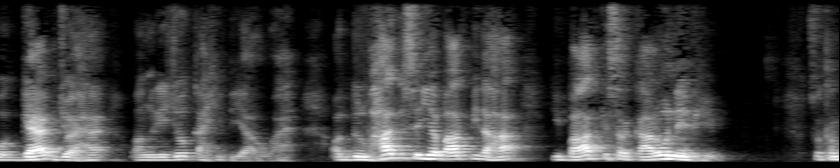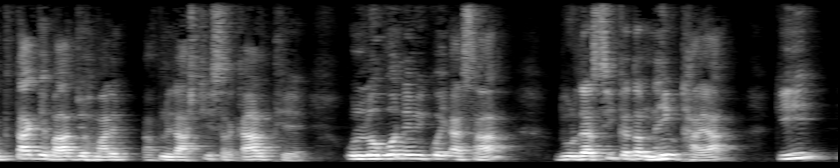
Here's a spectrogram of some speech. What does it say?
वो गैप जो है अंग्रेज़ों का ही दिया हुआ है। और दुर्भाग्य से यह बात भी रहा कि बाद की सरकारों ने भी, स्वतंत्रता के बाद जो हमारे, अपने राष्ट्रीय सरकार थे, उन लोगों ने भी कोई ऐसा दूरदर्शी कदम नहीं उठाया कि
